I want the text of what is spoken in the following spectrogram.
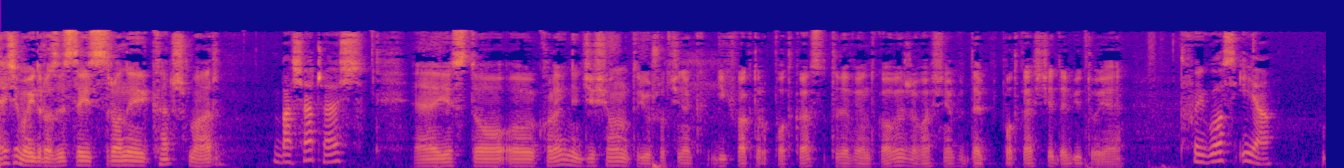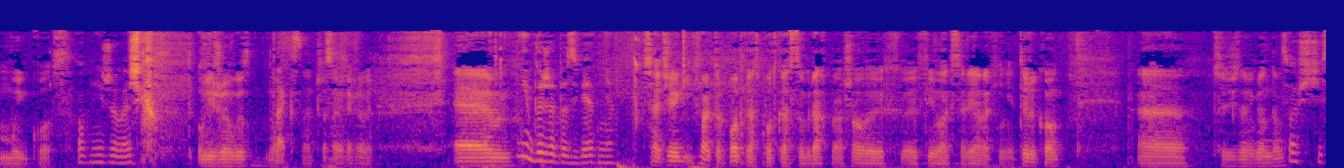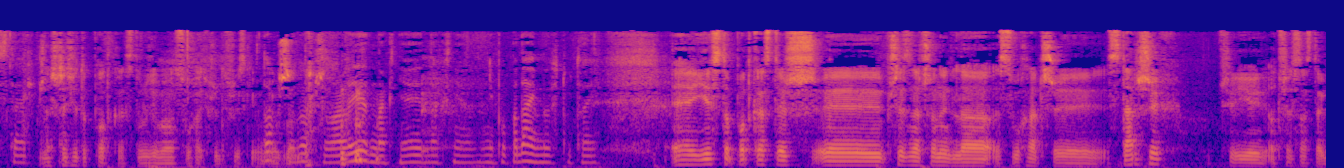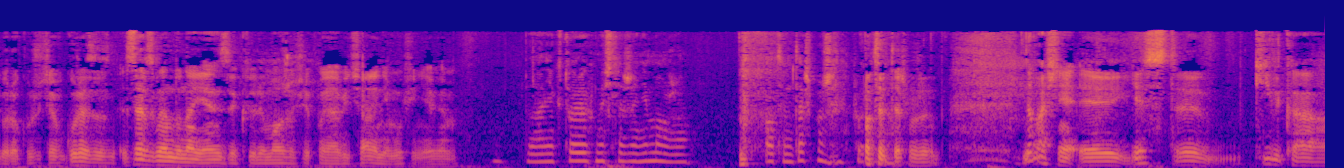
Witajcie moi drodzy, z tej strony Kaczmar. Basia, cześć. E, Jest to kolejny dziesiąty już odcinek Geek Factor Podcast, o tyle wyjątkowy, że właśnie w de- podcaście debiutuje Twój głos i ja. mój głos. Obniżyłeś go. Ubliżyłem go? No, Tak. Czasami tak robię. Em, Niby, że bezwiednie. Słuchajcie, Geek Factor Podcast, podcast o grach planszowych, e, filmach, serialach i nie tylko. E, coś źle wygląda? Coś ci starczy. Na szczęście to podcast, ludzie mają słuchać przede wszystkim. Dobrze, dobrze, no ale jednak nie, jednak nie, nie popadajmy w tutaj. E, Jest to podcast też e, przeznaczony dla słuchaczy starszych, czyli od 16 roku życia w górze, ze, ze względu na język, który może się pojawić, ale nie musi, nie wiem. Dla niektórych myślę, że nie może. O tym też możemy O tym też możemy. No właśnie, e, jest kilka.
